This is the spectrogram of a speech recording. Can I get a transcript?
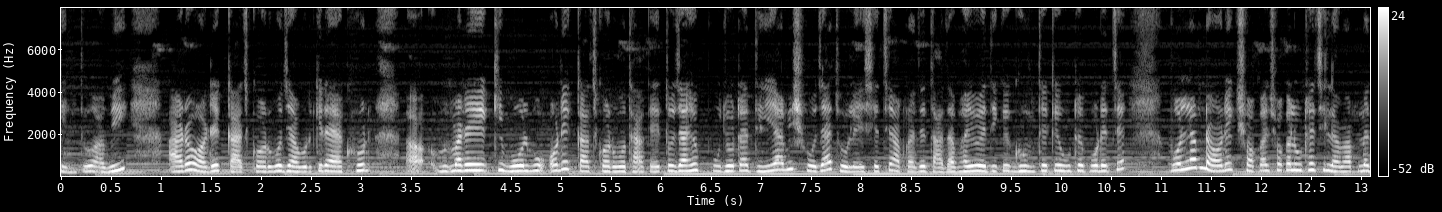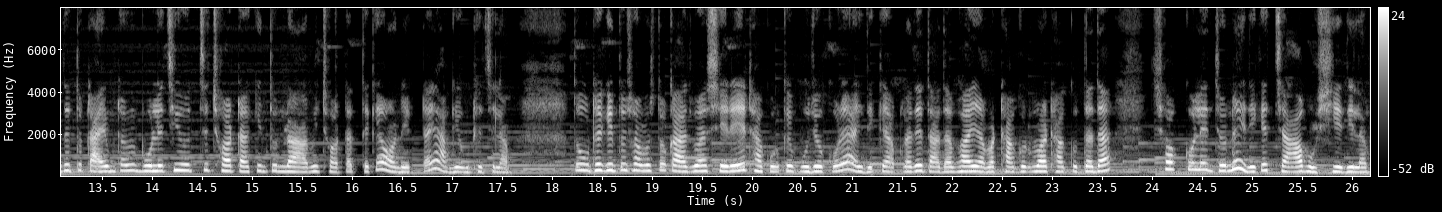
কিন্তু আমি আরও অনেক কাজকর্ম, যেমন কিনা এখন মানে কি বলব, অনেক কাজকর্ম থাকে। তো যাই হোক, পুজোটা দিয়ে আমি সোজা চলে এসেছি। আপনাদের দাদাভাইও এদিকে ঘুম থেকে উঠে পড়েছে। বললাম না, অনেক সকাল সকাল উঠেছিলাম। আপনাদের তো টাইমটা আমি বলেছি হচ্ছে ছটা, কিন্তু না, আমি ছটার থেকে অনেকটাই আগে উঠেছিলাম। তো উঠে কিন্তু সমস্ত কাজ বাজ সেরে ঠাকুরকে পুজো করে এদিকে আপনাদের দাদা ভাই, আমার ঠাকুরমা দাদা সকলের জন্য এদিকে চা বসিয়ে দিলাম।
